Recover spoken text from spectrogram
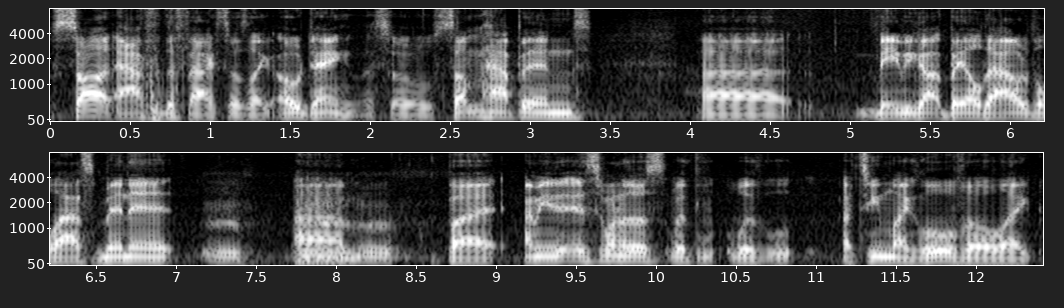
saw it after the fact. So I was like, oh dang! So something happened. Uh, maybe got bailed out at the last minute. Um, But I mean, it's one of those with with a team like Louisville. Like,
